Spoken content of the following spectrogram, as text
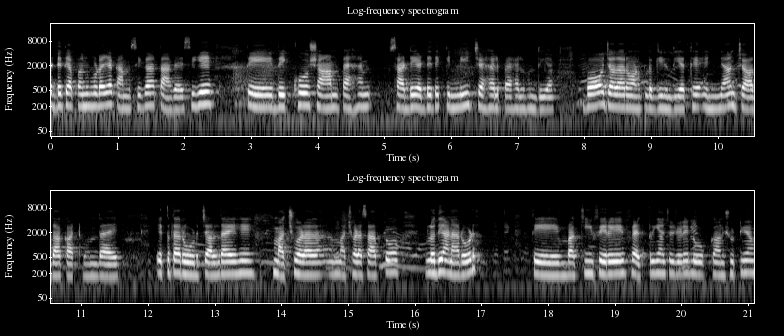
ਅੱਡੇ ਤੇ ਆਪਾਂ ਨੂੰ ਥੋੜਾ ਜਿਹਾ ਕੰਮ ਸੀਗਾ, ਤਾਂ ਗਏ ਸੀਗੇ। ਤੇ ਦੇਖੋ, ਸ਼ਾਮ ਟਾਈਮ ਸਾਡੇ ਅੱਡੇ ਤੇ ਕਿੰਨੀ ਚਹਿਲ ਪਹਿਲ ਹੁੰਦੀ ਆ। ਬਹੁਤ ਜ਼ਿਆਦਾ ਰੌਣਕ ਲੱਗੀ ਹੁੰਦੀ ਹੈ ਇੱਥੇ। ਇੰਨਾ ਜ਼ਿਆਦਾ ਇਕੱਠ ਹੁੰਦਾ ਹੈ ਇੱਕ ਤਾਂ ਰੋਡ ਚੱਲਦਾ ਇਹ ਮਾਛੂਆੜਾ ਮਾਛੂਆੜਾ ਸਾਹਿਬ ਤੋਂ ਲੁਧਿਆਣਾ ਰੋਡ। ਤੇ ਬਾਕੀ ਫਿਰ ਇਹ ਫੈਕਟਰੀਆਂ 'ਚ ਜਿਹੜੇ ਲੋਕਾਂ ਨੂੰ ਛੁੱਟੀਆਂ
